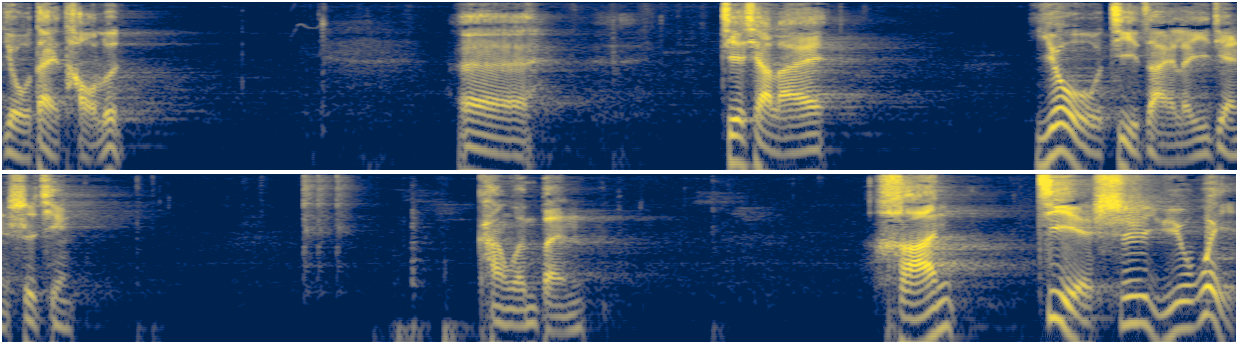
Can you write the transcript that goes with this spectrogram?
有待讨论。呃，接下来又记载了一件事情。看文本，韩借师于魏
